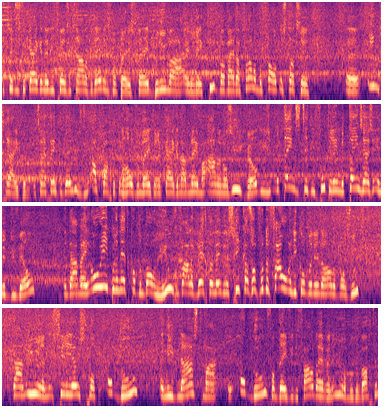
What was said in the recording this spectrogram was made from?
Ik zit eens te kijken naar die twee centrale verdedigers van PSV. Bruma en Rekief. Waarbij daar vooral bevalt is dat ze ingrijpen. Het zijn geen verdedigers die afwachten op een halve meter en kijken naar neem maar aan en dan zie ik wel. Die, meteen zit die voet erin, meteen zijn ze in het duel. En daarmee, oei, Brenet komt een bal heel gevaarlijk weg. Dan levert de schietkans op voor de vouw. En die komt dan in de handen van Zoet. Na een uur een serieus schot op doel. En niet naast, maar op doel van Davy de Vouw. Daar hebben we een uur op moeten wachten.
